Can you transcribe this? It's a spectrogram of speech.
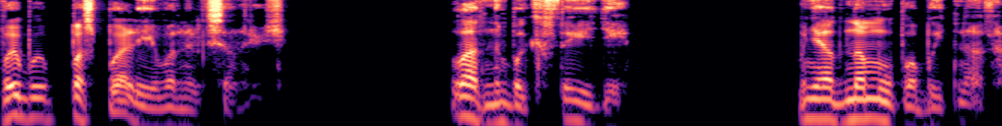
Вы бы поспали, Иван Александрович. Ладно, Быков, ты иди. Мне одному побыть надо.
